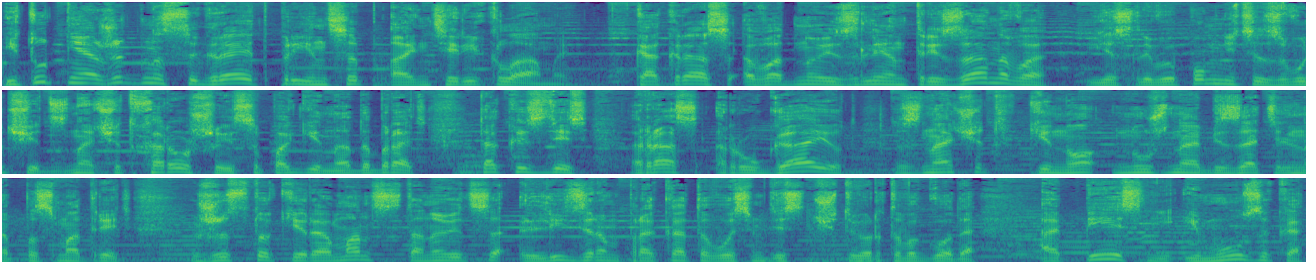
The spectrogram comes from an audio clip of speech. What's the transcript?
И тут неожиданно сыграет принцип антирекламы. Как раз в одной из лент Рязанова, если вы помните, звучит, значит, хорошие сапоги надо брать. Так и здесь. Раз ругают, значит, кино нужно обязательно посмотреть. «Жестокий роман» становится лидером проката 84 года. А песни и музыка,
